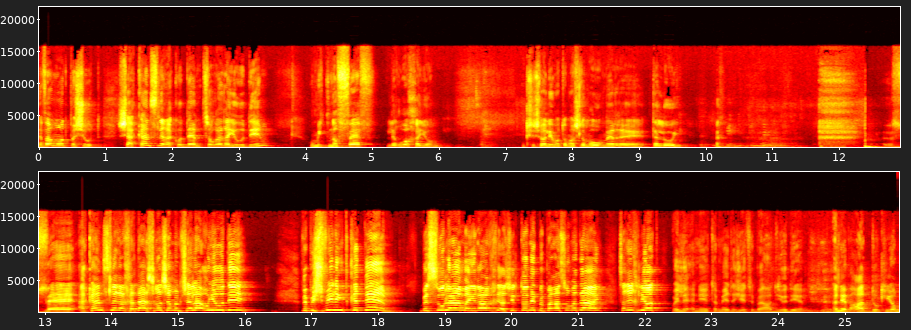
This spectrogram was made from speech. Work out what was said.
דבר מאוד פשוט, שהקנצלר הקודם, צורר היהודים, הוא מתנופף לרוח היום. וכששואלים אותו מה שלמה הוא אומר "אה, תלוי. והקנצלר החדש, ראש הממשלה, הוא יהודי. ובשביל להתקדם בסולם ההיררכיה השלטונית בפרס ומדי, צריך להיות, וואלה, אני תמיד הייתי בעד יהודים. אני בעד דו-קיום.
